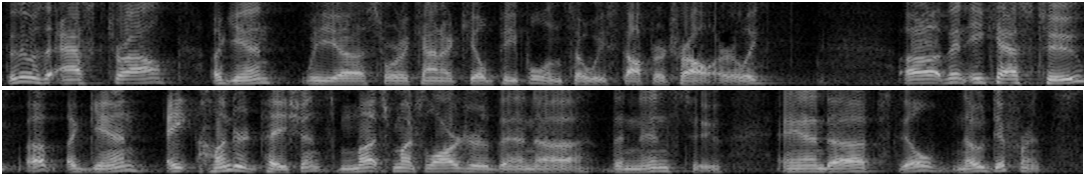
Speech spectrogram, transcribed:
Then there was the ASK trial. Again, we uh, sort of kind of killed people, and so we stopped our trial early. Uh, then ECASS 2, uh, again, 800 patients, much, much larger than, uh, than NINDS 2, and uh, still no difference.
